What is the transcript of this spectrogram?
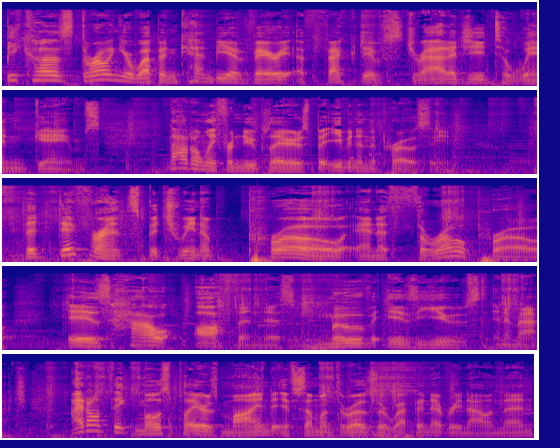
because throwing your weapon can be a very effective strategy to win games, not only for new players but even in the pro scene. The difference between a pro and a throw pro is how often this move is used in a match. I don't think most players mind if someone throws their weapon every now and then.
